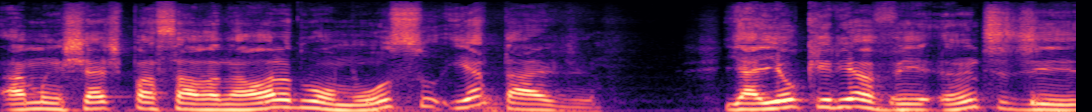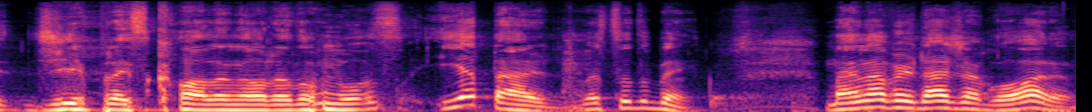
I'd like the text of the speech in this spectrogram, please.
a manchete passava na hora do almoço e à tarde. E aí eu queria ver antes de, de ir pra escola na hora do almoço e à tarde, mas tudo bem. Mas na verdade agora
